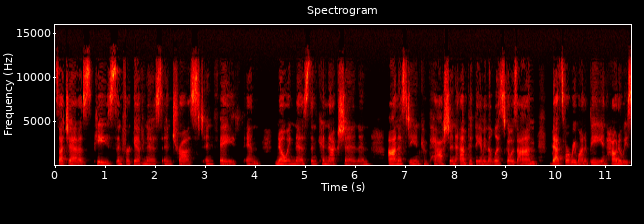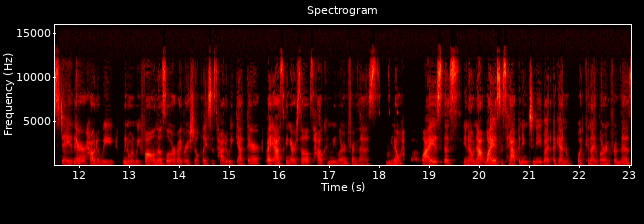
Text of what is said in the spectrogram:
such as peace and forgiveness and trust and faith and knowingness and connection and honesty and compassion, empathy. I mean, the list goes on. That's where we want to be. And how do we stay there? How do we, you know, when we fall in those lower vibrational places, how do we get there? By asking ourselves, how can we learn from this? Mm-hmm. You know, mm-hmm. why is this, you know, not why is this happening to me, but again, what can I learn from this?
